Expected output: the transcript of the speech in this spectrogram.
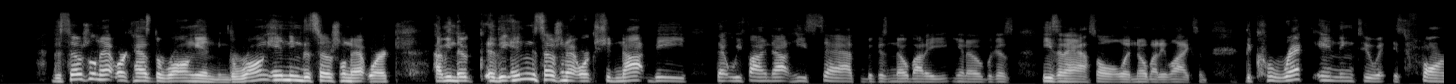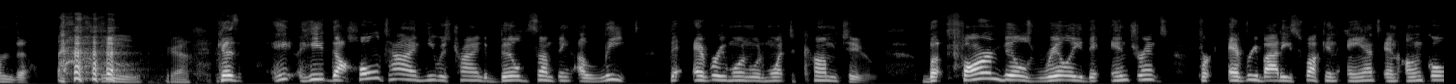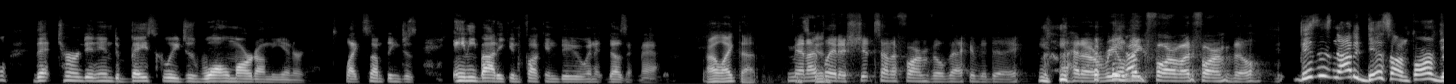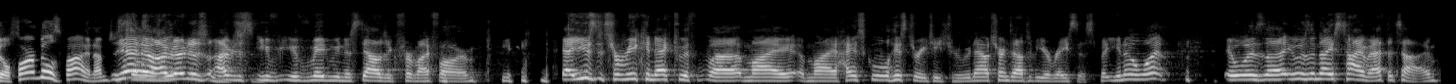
The social network has the wrong ending. The wrong ending, the social network. I mean, the the ending of the social network should not be that we find out he's sad because nobody, you know, because he's an asshole and nobody likes him. The correct ending to it is Farmville. Ooh, yeah. because he, he the whole time he was trying to build something elite that everyone would want to come to but farmville's really the entrance for everybody's fucking aunt and uncle that turned it into basically just walmart on the internet like something just anybody can fucking do and it doesn't matter I like that. Man, That's I good. played a shit ton of Farmville back in the day. I had a real big farm on Farmville. this is not a diss on farmville farmville's fine i'm just Yeah, no, I'm, I'm just, I'm just, you've, you've made me nostalgic for my farm. I used it to reconnect with uh, my, my high school history teacher, who now turns out to be a racist. But you know what? It was, uh, it was a nice time at the time.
